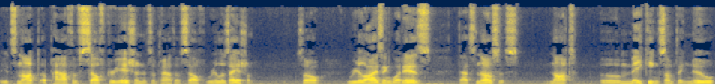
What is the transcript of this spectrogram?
it's not a path of self creation, it's a path of self realization. So, realizing what is, that's gnosis, not uh, making something new.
